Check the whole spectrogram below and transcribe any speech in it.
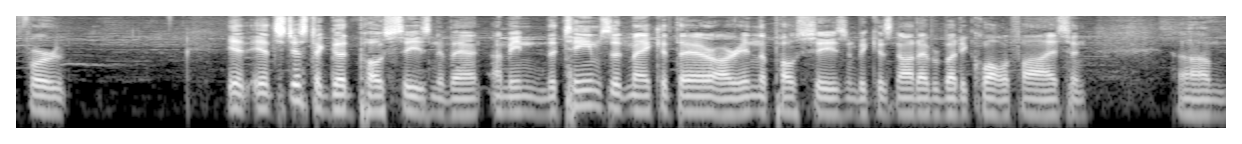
for. It, it's just a good postseason event. I mean, the teams that make it there are in the postseason because not everybody qualifies, and um,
